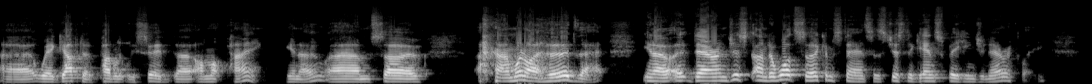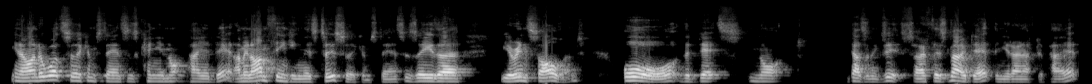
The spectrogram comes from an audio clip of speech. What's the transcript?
uh, where Gupta publicly said uh, I'm not paying. You know, um, so um, when I heard that, you know, uh, Darren, just under what circumstances, just again speaking generically, you know, under what circumstances can you not pay a debt? I mean, I'm thinking there's two circumstances: either you're insolvent, or the debt's not doesn't exist. So if there's no debt, then you don't have to pay it.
